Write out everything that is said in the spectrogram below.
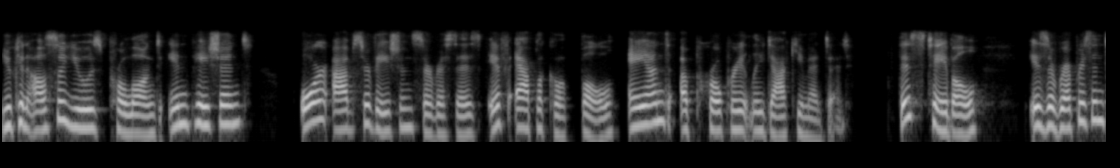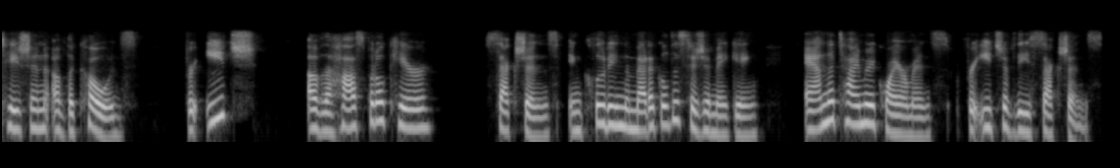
you can also use prolonged inpatient or observation services if applicable and appropriately documented. This table is a representation of the codes for each of the hospital care sections, including the medical decision making and the time requirements for each of these sections.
